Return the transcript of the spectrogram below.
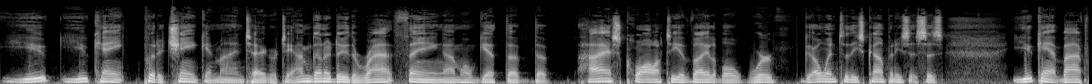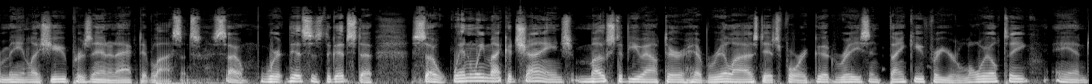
You you can't put a chink in my integrity. I'm going to do the right thing. I'm going to get the the highest quality available. We're going to these companies that says you can't buy from me unless you present an active license. So this is the good stuff. So when we make a change, most of you out there have realized it's for a good reason. Thank you for your loyalty. And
